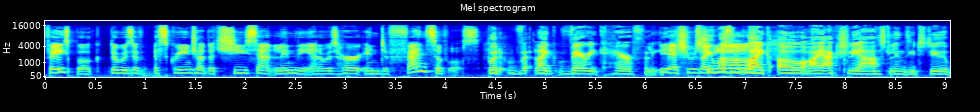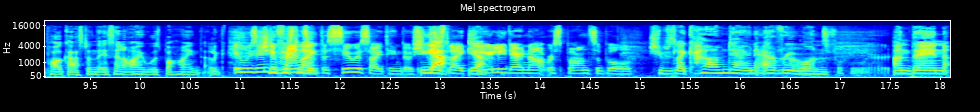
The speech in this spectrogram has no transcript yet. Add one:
Facebook there was a, a screenshot that she sent Lindsay and it was her in defense of us but v- like very carefully. Yeah, she was She like, wasn't oh. like, oh, I actually asked Lindsay to do the podcast on this, and I was behind that. Like it was in she defense like, of the suicide thing though she Yeah, was like yeah. clearly they're not responsible She was like, calm down, everyone. it's fucking weird. And then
